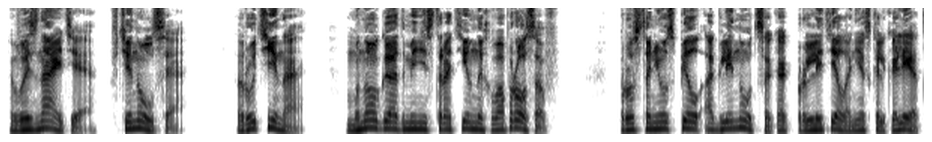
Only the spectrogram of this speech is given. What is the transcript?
Вы знаете, втянулся. Рутина. Много административных вопросов. Просто не успел оглянуться, как пролетело несколько лет.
